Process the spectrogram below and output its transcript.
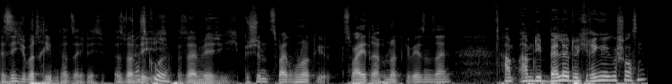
Ist nicht übertrieben tatsächlich. Es waren Das wirklich, cool. es werden wirklich bestimmt 200, ge- 200, 300 gewesen sein. Haben, haben die Bälle durch Ringe geschossen?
